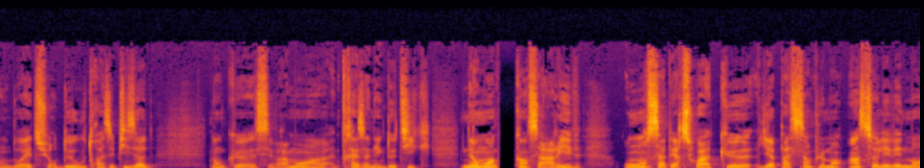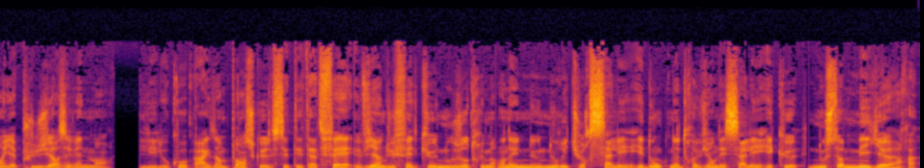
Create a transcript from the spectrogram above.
On doit être sur deux ou trois épisodes. Donc, euh, c'est vraiment euh, très anecdotique. Néanmoins, quand ça arrive, on s'aperçoit qu'il n'y a pas simplement un seul événement, il y a plusieurs événements. Les locaux, par exemple, pensent que cet état de fait vient du fait que nous autres humains, on a une nourriture salée et donc notre viande est salée et que nous sommes meilleurs.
